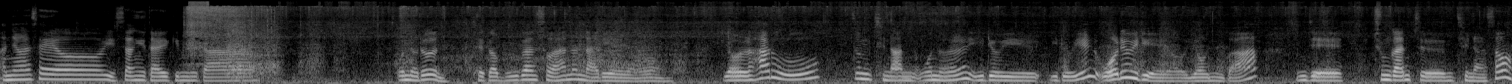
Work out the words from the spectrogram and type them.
안녕하세요. 일상이 다육입니다. 오늘은 제가 물간수 하는 날이에요. 열 하루쯤 지난 오늘 일요일, 일요일, 월요일이에요. 연휴가. 이제 중간쯤 지나서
